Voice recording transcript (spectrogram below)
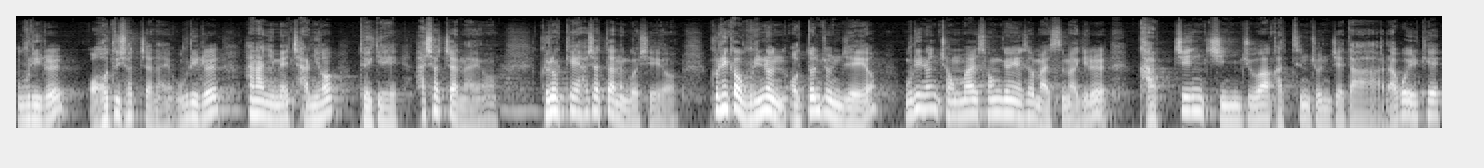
우리를 얻으셨잖아요. 우리를 하나님의 자녀 되게 하셨잖아요. 그렇게 하셨다는 것이에요. 그러니까 우리는 어떤 존재예요? 우리는 정말 성경에서 말씀하기를 값진 진주와 같은 존재다라고 이렇게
